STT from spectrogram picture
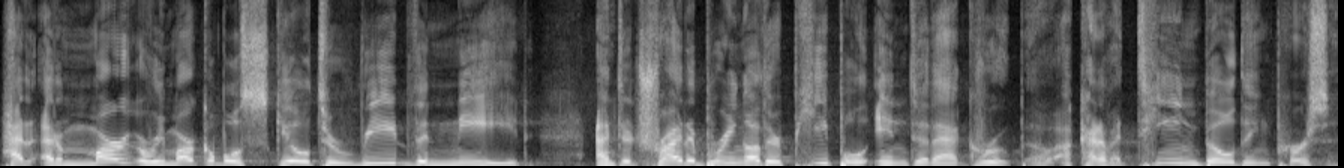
had a, mar- a remarkable skill to read the need and to try to bring other people into that group, a, a kind of a team building person.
